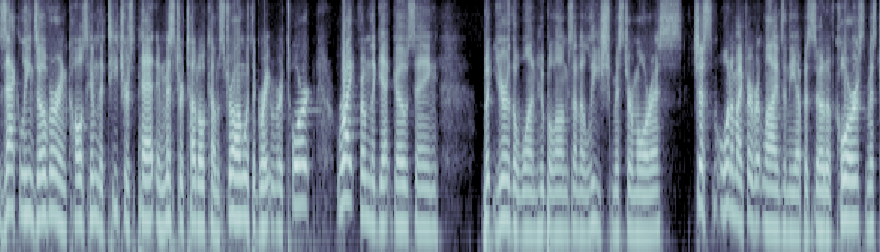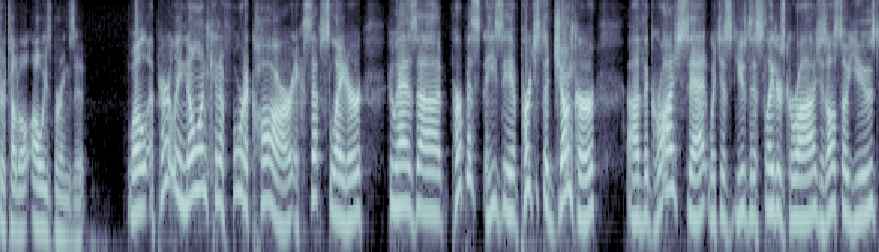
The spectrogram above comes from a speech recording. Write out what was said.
Zach leans over and calls him the teacher's pet, and Mr. Tuttle comes strong with a great retort right from the get go, saying, But you're the one who belongs on a leash, Mr. Morris. Just one of my favorite lines in the episode. Of course, Mr. Tuttle always brings it. Well, apparently, no one can afford a car except Slater, who has uh, purpose. He's uh, purchased a junker. Uh, the garage set, which is used as Slater's garage, is also used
